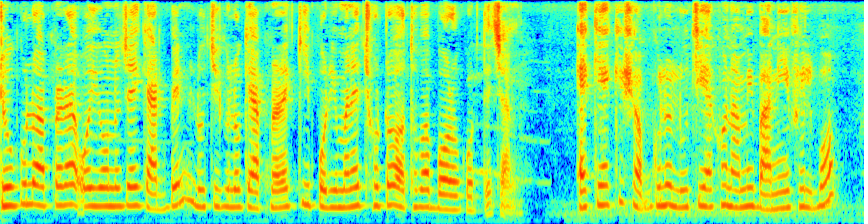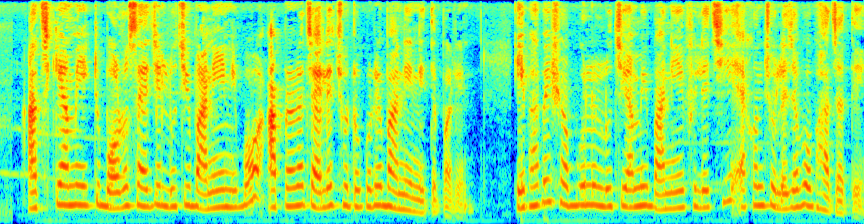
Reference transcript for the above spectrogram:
ডোগুলো আপনারা ওই অনুযায়ী কাটবেন। লুচিগুলোকে আপনারা কি পরিমাণে ছোট অথবা বড় করতে চান। একে একে সবগুলো লুচি এখন আমি বানিয়ে ফেলব। আজকে আমি একটু বড় সাইজের লুচি বানিয়ে নিব। আপনারা চাইলে ছোট করে বানিয়ে নিতে পারেন। এভাবে সবগুলো লুচি আমি বানিয়ে ফেলেছি। এখন চলে যাব ভাজাতে।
